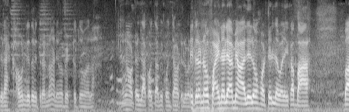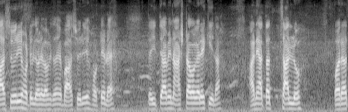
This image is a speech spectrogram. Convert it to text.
चला खाऊन घेतो मित्रांनो आणि मग भेटतो तुम्हाला. आणि हॉटेल दाखवतो आम्ही कोणत्या हॉटेलवर मित्रांनो फायनली आम्ही आलेलो हॉटेलजवळ एका बा बासुरी हॉटेलजवळ आहे बघा हे बासुरी हॉटेल आहे. तर इथे आम्ही नाश्ता वगैरे केला आणि आता चाललो. परत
